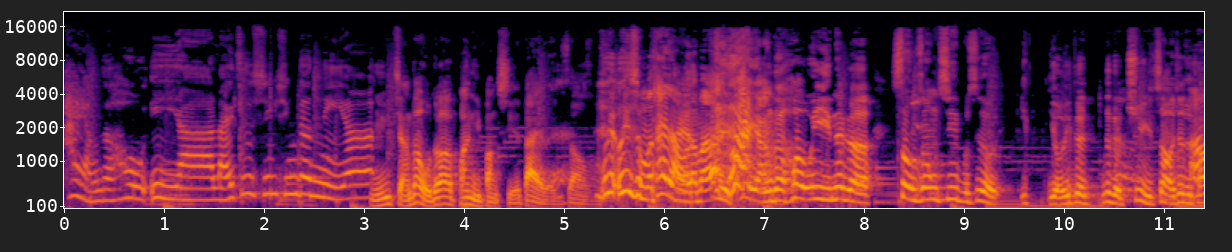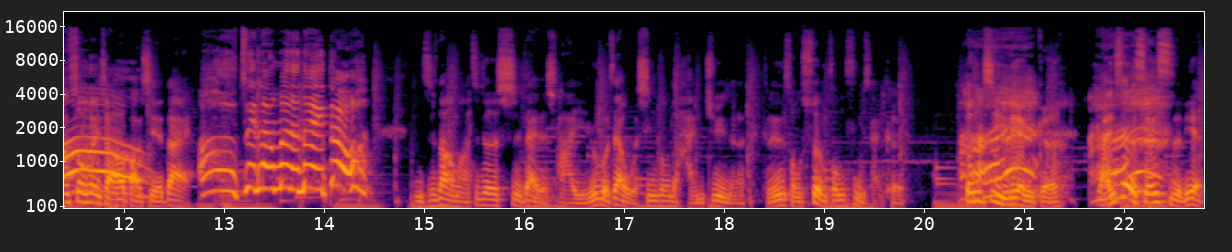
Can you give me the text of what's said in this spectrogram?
太阳的后裔呀、啊，来自星星的你呀、啊。你讲到我都要帮你绑鞋带了，你知道吗？为为什么太老了吗？太阳的后裔那个宋仲基不是有一有一个那个剧照，就是帮宋慧乔绑鞋带哦，哦，最浪漫的那一道。你知道吗？这就是世代的差异。如果在我心中的韩剧呢，可能是从顺风妇产科、冬季恋歌、蓝色生死恋、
